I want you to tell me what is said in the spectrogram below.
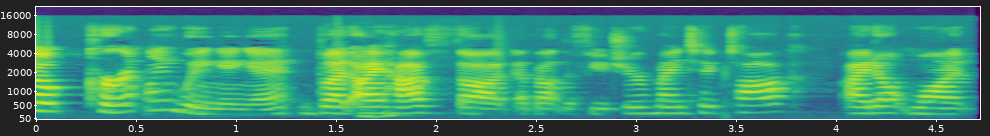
So currently winging it, but I mm-hmm. have thought about the future of my TikTok. I don't want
